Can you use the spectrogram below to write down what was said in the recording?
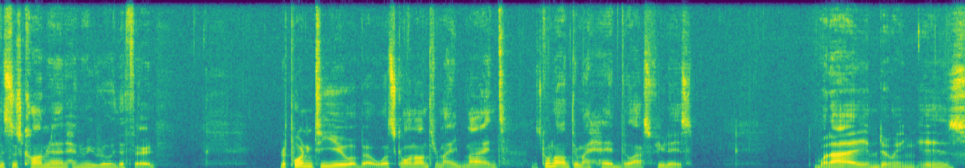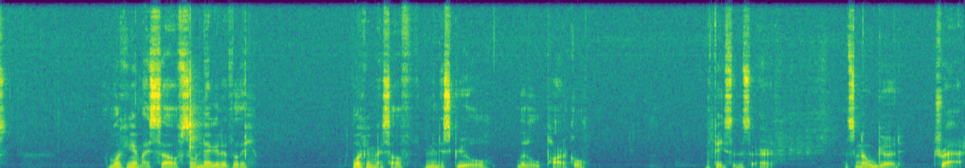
This is Conrad Henry Roy III, reporting to you about what's going on through my mind, what's going on through my head the last few days. What I am doing is I'm looking at myself so negatively, looking at myself minuscule little particle the face of this earth. That's no good, trash,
